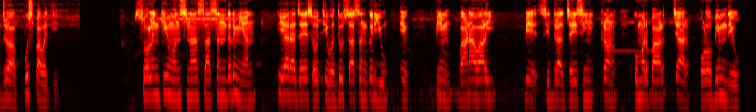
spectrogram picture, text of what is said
જવાબ, પુષ્પાવતી. સોલંકી વંશના શાસન દરમિયાન કયા રાજાએ સૌથી વધુ શાસન કર્યું. એક, ભીમ બાણાવાળી. બે, સિદ્ધરાજ જયસિંહ. ત્રણ, કુંવરપાળ. ચાર ભોળો ભીમદેવ.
